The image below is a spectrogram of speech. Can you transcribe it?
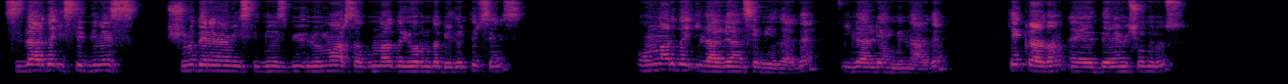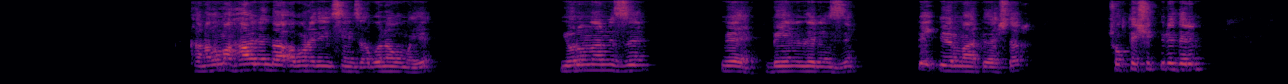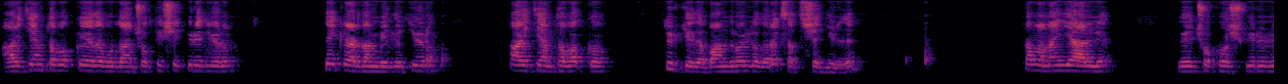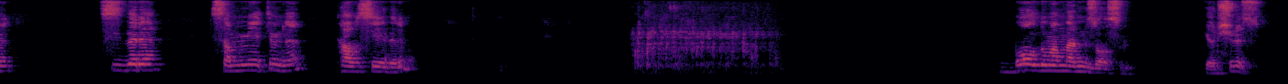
Sizler de istediğiniz şunu denememi istediğiniz bir ürün varsa bunları da yorumda belirtirseniz onları da ilerleyen seviyelerde, ilerleyen günlerde tekrardan e, denemiş oluruz. Kanalıma halen daha abone değilseniz abone olmayı, yorumlarınızı ve beğenilerinizi bekliyorum arkadaşlar. Çok teşekkür ederim. ITM Tabakko'ya da buradan çok teşekkür ediyorum. Tekrardan belirtiyorum. ITM Tabakko Türkiye'de bandrollü olarak satışa girdi. Tamamen yerli ve çok hoş bir ürün. Sizlere samimiyetimle tavsiye ederim. Bol dumanlarınız olsun. Görüşürüz.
